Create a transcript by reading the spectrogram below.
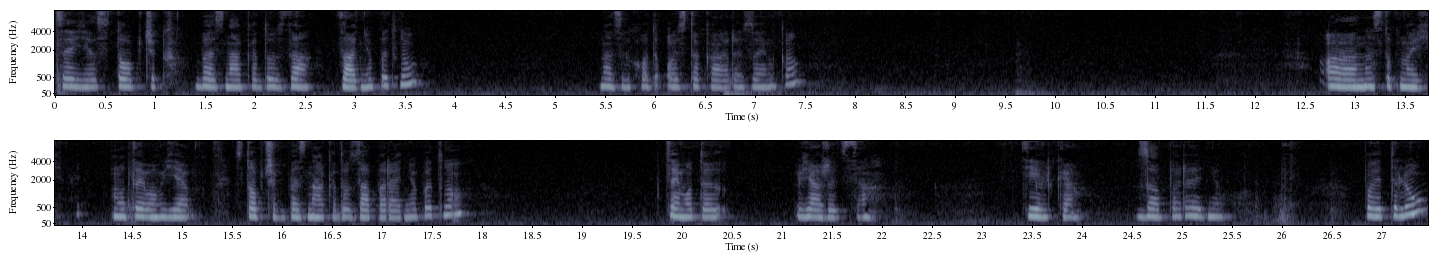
це є стопчик без накиду за задню петлю. У нас виходить ось така резинка. А Наступний мотивом є стопчик без накиду за передню петлю. Цей мотив в'яжеться тільки за передню петлю.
